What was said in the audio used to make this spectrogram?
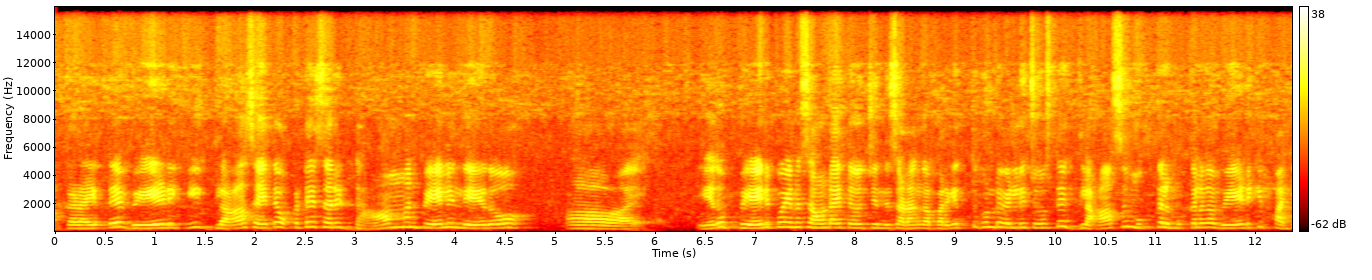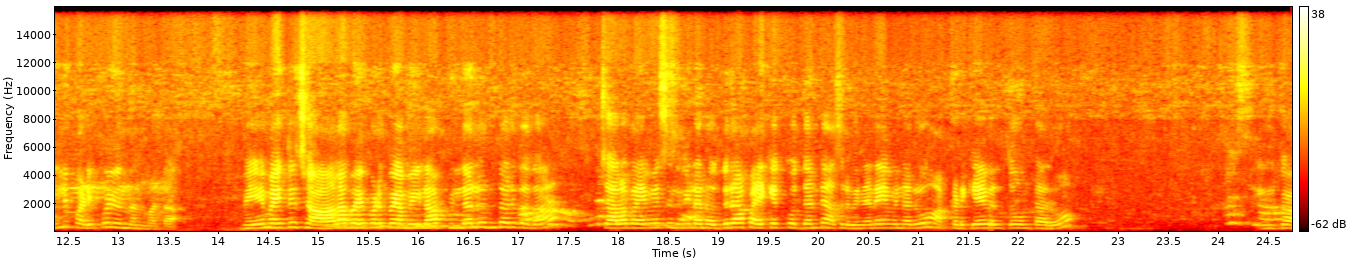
అక్కడైతే వేడికి గ్లాస్ అయితే ఒక్కటేసారి డామ్ అని పేలింది. ఏదో ఏదో పేలిపోయిన సౌండ్ అయితే వచ్చింది సడన్గా పరిగెత్తుకుంటూ వెళ్ళి చూస్తే గ్లాసు ముక్కలు ముక్కలుగా వేడికి పగిలి పడిపోయిందనమాట మేమైతే చాలా భయపడిపోయాము. ఇలా పిల్లలు ఉంటారు కదా చాలా భయం వేసింది. వీళ్ళని వద్దురా పైకి ఎక్కొద్దంటే అసలు విననే వినరు. అక్కడికే వెళ్తూ ఉంటారు. ఇంకా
